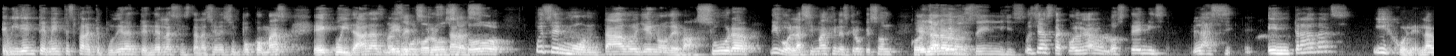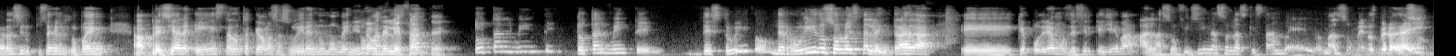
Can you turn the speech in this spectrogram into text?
Evidentemente es para que pudieran tener las instalaciones un poco más eh, cuidadas. Más Vemos que está todo pues enmontado, lleno de basura. Digo, las imágenes creo que son Colgaron los tenis. pues ya hasta colgaron los tenis. Las entradas, híjole, la verdad, si ustedes lo pueden apreciar en esta nota que vamos a subir en un momento. Mira, más, un pues, elefante. Totalmente, totalmente destruido, derruido. Solo está la entrada eh, que podríamos decir que lleva a las oficinas, son las que están, bueno, más o menos, pero de ahí,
